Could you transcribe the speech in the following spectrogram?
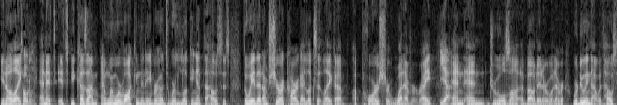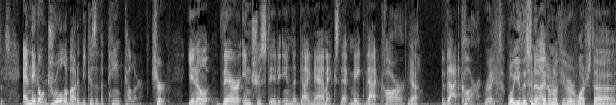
You know, like Totally. and it's it's because I'm and when we're walking the neighborhoods, we're looking at the houses the way that I'm sure a car guy looks at like a, a Porsche or whatever, right? Yeah. and and drools on about it or whatever. We're doing that with houses. And they don't drool about it because of the paint color. Sure. You know, they're interested in the dynamics that make that car yeah. that car. Right. Well, you listen to. I don't know if you've ever watched. Uh,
